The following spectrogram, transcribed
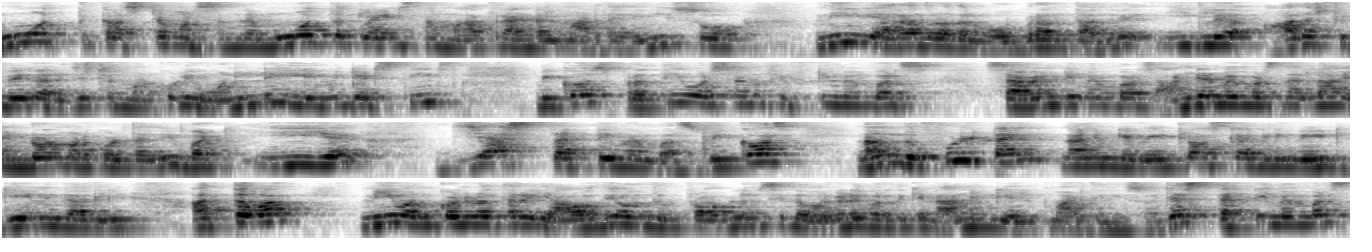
ಮೂವತ್ತು ಕಸ್ಟಮರ್ಸ್ ಅಂದರೆ ಮೂವತ್ತು ಕ್ಲೈಂಟ್ಸ್ನ ಮಾತ್ರ ಹ್ಯಾಂಡಲ್ ಮಾಡ್ತಾ ಇದ್ದೀನಿ. ಸೊ ನೀವು ಯಾರಾದರೂ ಅದ್ರಲ್ಲಿ ಅಂತ ಅಂದರೆ ಈಗಲೇ ಆದಷ್ಟು ಬೇಗ ರಿಜಿಸ್ಟರ್ ಮಾಡ್ಕೊಳ್ಳಿ ಓನ್ಲಿ ಲಿಮಿಟೆಡ್ ಸೀಟ್ಸ್ ಬಿಕಾಸ್ ಪ್ರತಿ ವರ್ಷನೂ fifty members seventy members hundred ಮೆಂಬರ್ಸ್ನೆಲ್ಲ ಎನ್ರೋಲ್ ಮಾಡ್ಕೊಳ್ತಾ ಇದ್ವಿ ಬಟ್ ಈ year just thirty members because ನಂದು ಫುಲ್ ಟೈಮ್ ನಾನು ನಿಮಗೆ ವೆಯ್ಟ್ ಲಾಸ್ಗಾಗಲಿ ವೆಯ್ಟ್ ಗೇನಿಂಗಾಗಲಿ ಅಥವಾ ನೀವು ಅಂದ್ಕೊಂಡಿರೋ ಥರ ಯಾವುದೇ ಒಂದು ಪ್ರಾಬ್ಲಮ್ಸಿಂದ ಹೊರಗಡೆ ಬರೋದಕ್ಕೆ ನಾನು ನಿಮಗೆ ಹೆಲ್ಪ್ ಮಾಡ್ತೀನಿ. So just thirty members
